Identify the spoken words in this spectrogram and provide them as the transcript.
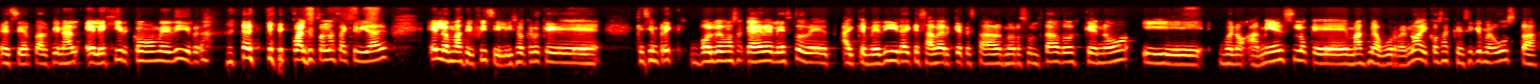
es cierto, al final elegir cómo medir cuáles son las actividades es lo más difícil y yo creo que, que, siempre volvemos a caer en esto de hay que medir, hay que saber qué te está dando resultados, qué no y bueno, a mí es lo que más me aburre, ¿no? Hay cosas que sí que me gusta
